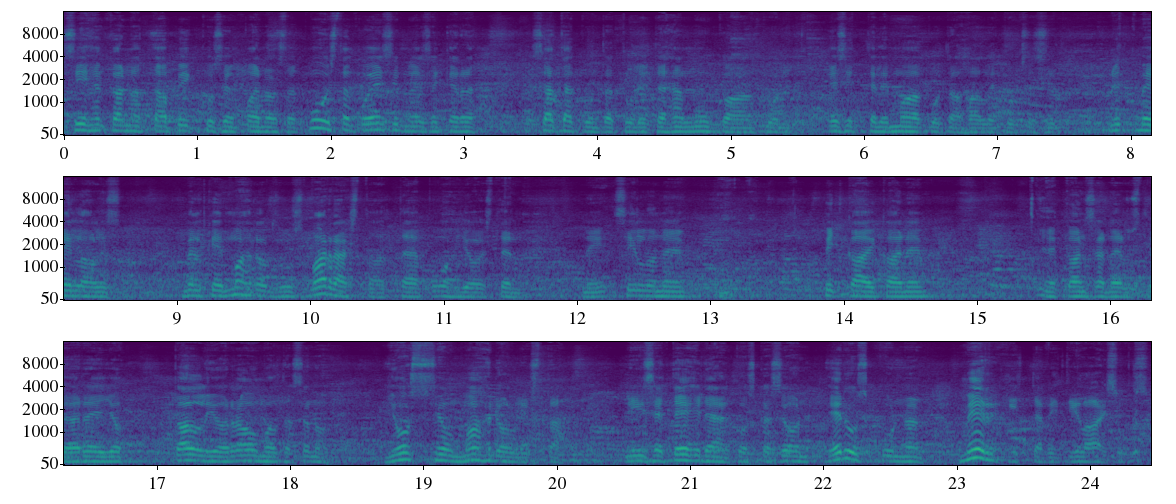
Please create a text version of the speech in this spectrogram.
siihen kannattaa pikkusen panostaa. Muistan, kun ensimmäisen kerran satakunta tuli tähän mukaan, kun esittelin maakuntahallituksessa. Nyt meillä olisi melkein mahdollisuus varastaa tämä pohjoisten, niin silloin pitkäaikainen kansanedustaja Reijo Kallio Raumalta sanoi, jos se on mahdollista, niin se tehdään, koska se on eduskunnan merkittävin tilaisuus.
